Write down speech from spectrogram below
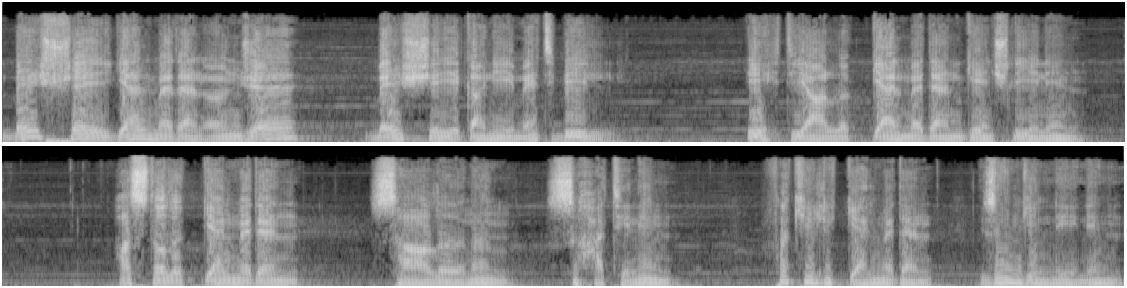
Beş şey gelmeden önce beş şeyi ganimet bil. İhtiyarlık gelmeden gençliğinin, hastalık gelmeden sağlığının, sıhhatinin, fakirlik gelmeden zenginliğinin,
